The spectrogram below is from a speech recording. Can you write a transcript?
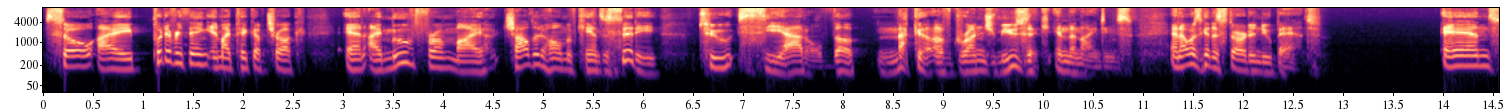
So I put everything in my pickup truck and I moved from my childhood home of Kansas City to Seattle, the mecca of grunge music in the 90s. And I was going to start a new band. And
